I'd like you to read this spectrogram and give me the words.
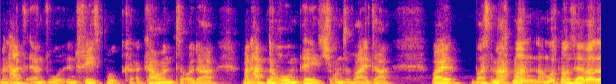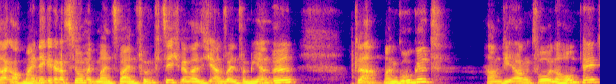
man hat irgendwo einen Facebook-Account oder man hat eine Homepage und so weiter. Weil was macht man? Da muss man selber sagen, auch meine Generation mit meinen 52, wenn man sich irgendwo informieren will, klar, man googelt, haben die irgendwo eine Homepage,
